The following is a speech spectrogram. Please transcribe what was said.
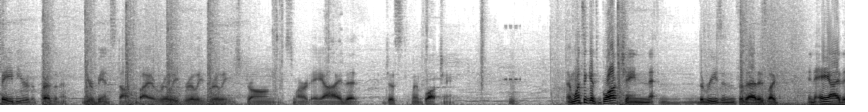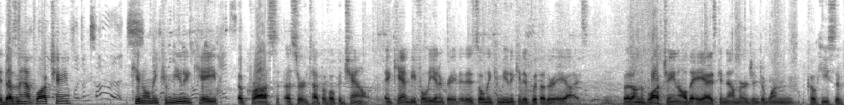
baby or the president. You're being stalked by a really, really, really strong, smart AI that just went blockchain. Hmm. And once it gets blockchain, the reason for that is like an AI that doesn't have blockchain can only communicate across a certain type of open channel. It can't be fully integrated. It's only communicative with other AIs. But on the blockchain, all the AIs can now merge into one cohesive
